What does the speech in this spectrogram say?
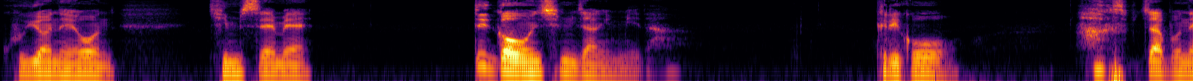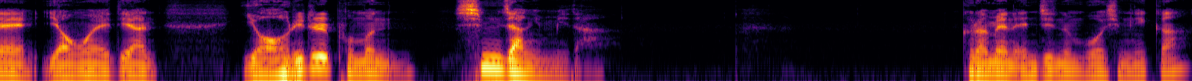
구현해온 김쌤의 뜨거운 심장입니다. 그리고 학습자분의 영어에 대한 열의를 품은 심장입니다. 그러면 엔진은 무엇입니까?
